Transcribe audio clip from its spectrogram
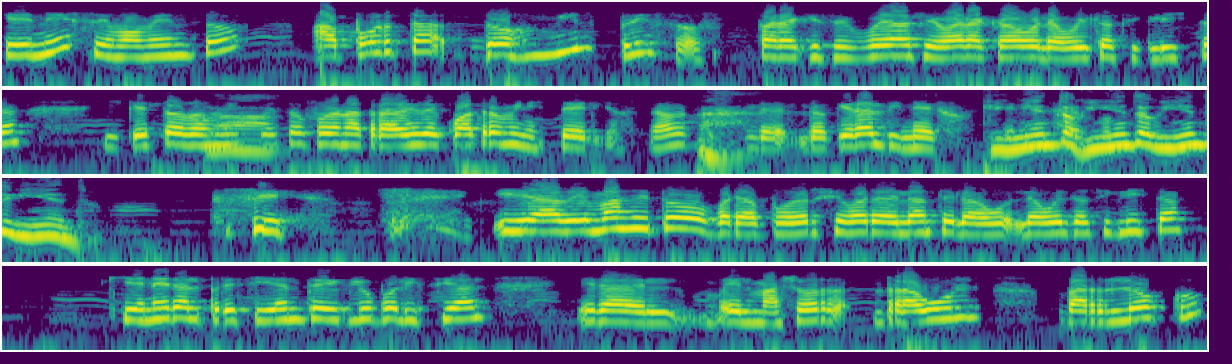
que en ese momento aporta dos mil pesos para que se pueda llevar a cabo la vuelta ciclista y que estos dos mil Ah. pesos fueron a través de cuatro ministerios, ¿no? De lo que era el dinero. 500, 500, 500 y 500. Sí, y además de todo, para poder llevar adelante la, la vuelta ciclista, quien era el presidente del club policial era el, el mayor Raúl Barloco,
